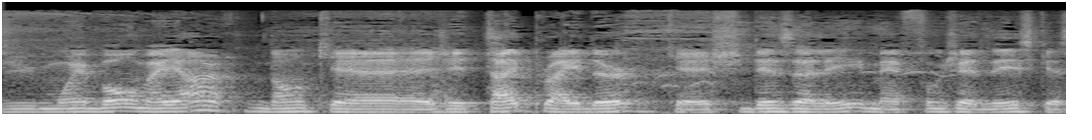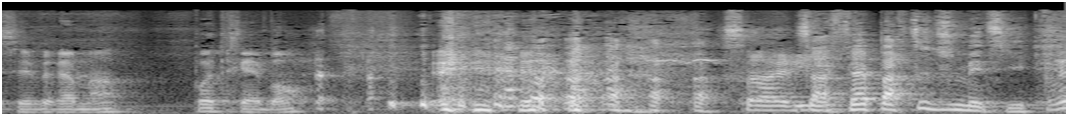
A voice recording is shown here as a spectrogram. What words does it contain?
du moins bon au meilleur. Donc euh, j'ai Typewriter, que je suis désolé, mais il faut que je dise que c'est vraiment pas très bon. Ça fait partie du métier. Oui,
